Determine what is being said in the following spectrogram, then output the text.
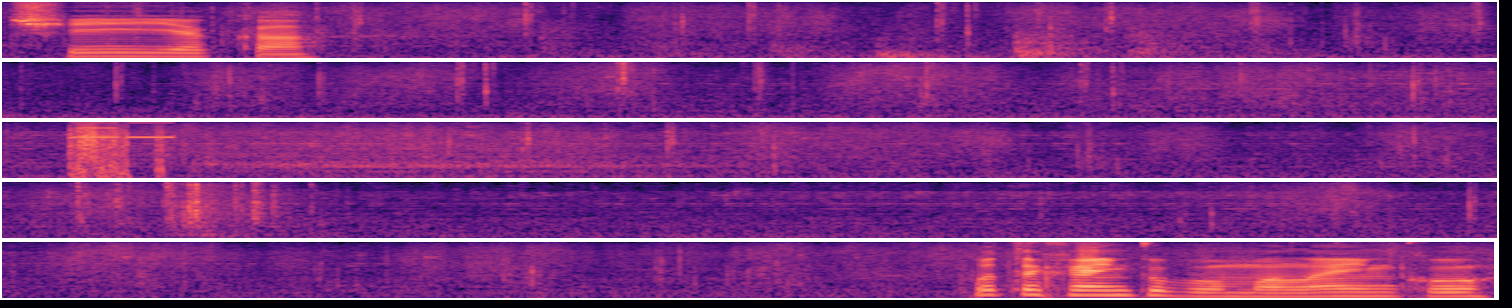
Чи яка? Потихеньку, помаленьку.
